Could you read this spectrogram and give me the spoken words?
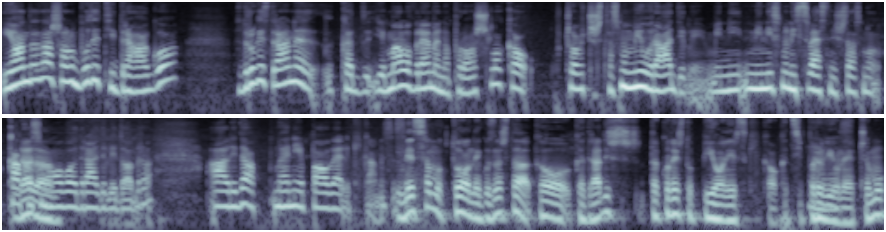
I onda, znaš, ono, bude ti drago. S druge strane, kad je malo vremena prošlo, kao, čoveče, šta smo mi uradili? Mi, ni, mi nismo ni svesni šta smo, kako da, da. smo ovo odradili dobro. Ali da, meni je pao veliki kamen sa I ne samo to, nego znaš šta, kao kad radiš tako nešto pionirski, kao kad si prvi yes. u nečemu,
